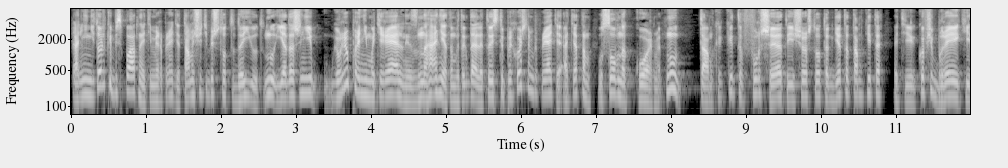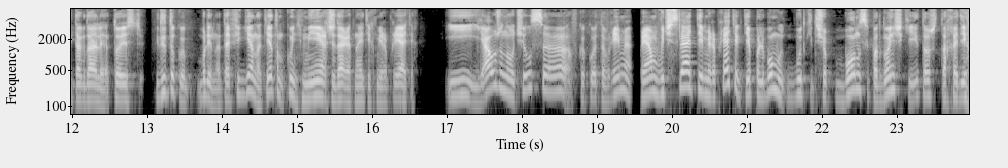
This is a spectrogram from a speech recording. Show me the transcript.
Они не только бесплатные, эти мероприятия, там еще тебе что-то дают. Ну, я даже не говорю про нематериальные знания там и так далее. То есть ты приходишь на мероприятие, а тебя там условно кормят. Ну, там какие-то фуршеты, еще что-то, где-то там какие-то эти кофе-брейки и так далее. То есть, и ты такой, блин, это офигенно, тебе там какой-нибудь мерч дарят на этих мероприятиях. И я уже научился в какое-то время прям вычислять те мероприятия, где по-любому будут какие-то еще бонусы, подгончики и то, что ходил.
